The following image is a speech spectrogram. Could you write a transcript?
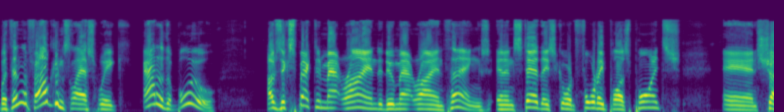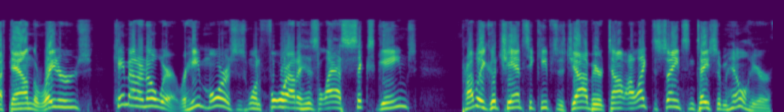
But then the Falcons last week, out of the blue, I was expecting Matt Ryan to do Matt Ryan things, and instead they scored 40 plus points and shut down the Raiders. Came out of nowhere. Raheem Morris has won four out of his last six games. Probably a good chance he keeps his job here, Tom. I like the Saints and Taysom Hill here.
